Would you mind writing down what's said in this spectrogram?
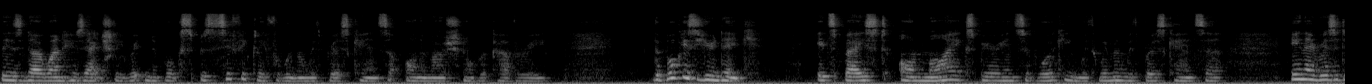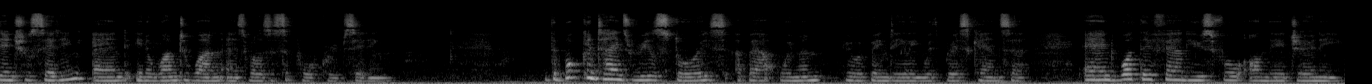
there's no one who's actually written a book specifically for women with breast cancer on emotional recovery. The book is unique. It's based on my experience of working with women with breast cancer in a residential setting and in a one to one as well as a support group setting. The book contains real stories about women who have been dealing with breast cancer and what they've found useful on their journey.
